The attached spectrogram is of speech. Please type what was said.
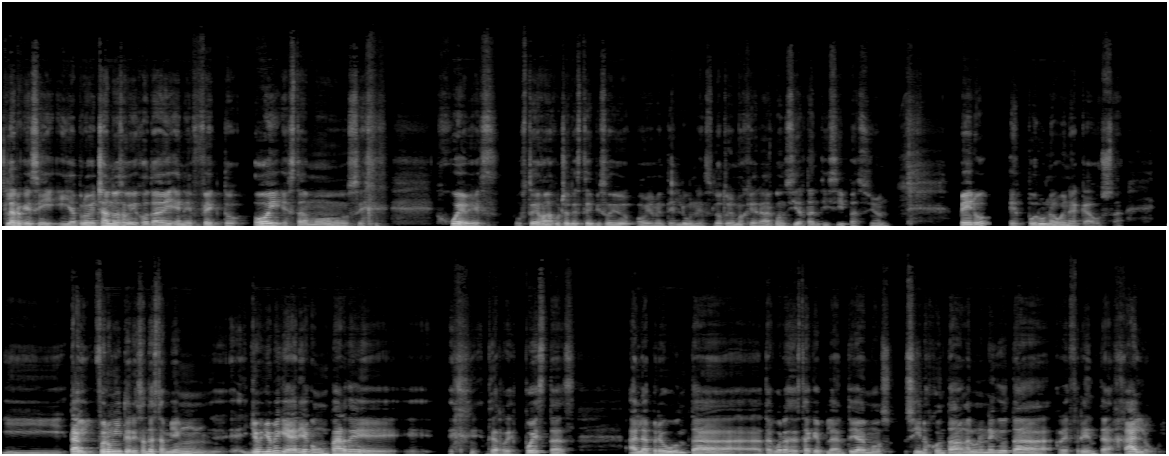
Claro que sí, y aprovechando eso que dijo Tavi, en efecto, hoy estamos jueves, Ustedes van a escuchar este episodio, obviamente, el lunes. Lo tuvimos que grabar con cierta anticipación, pero es por una buena causa. Y, Tavi, fueron interesantes también. Eh, yo, yo me quedaría con un par de, eh, de respuestas a la pregunta, ¿te acuerdas esta que planteamos? Si nos contaban alguna anécdota referente a Halloween.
